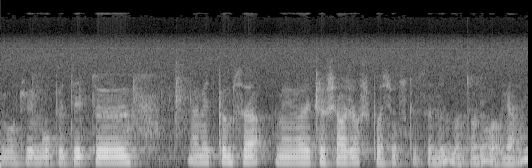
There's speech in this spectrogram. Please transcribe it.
Éventuellement peut-être euh, la mettre comme ça, mais avec le chargeur, je suis pas sûr ce que ça donne. attendez, on va regarder.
